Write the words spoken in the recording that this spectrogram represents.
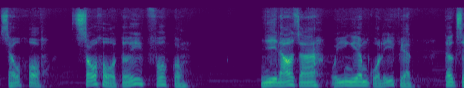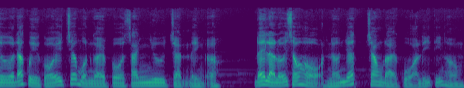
Xấu hổ, xấu hổ tới vô cùng. Nhìn áo ra, uy nghiêm của Lý Việt thực sự đã quỳ gối trước một người vô danh như Trần Ninh ư. Đây là lỗi xấu hổ lớn nhất trong đời của Lý Tín Hùng.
